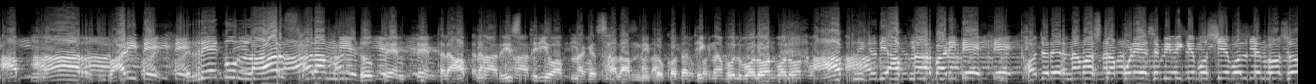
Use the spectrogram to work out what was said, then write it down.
আপনার বাড়িতে রেগুলার সালাম দিয়ে ঢুকতেন, তাহলে আপনার স্ত্রীও আপনাকে সালাম দিত। কথা ঠিক না ভুল বলুন? আপনি যদি আপনার বাড়িতে ফজরের নামাজটা পড়ে এসে বিবিকে বসিয়ে বলতেন, বসো,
